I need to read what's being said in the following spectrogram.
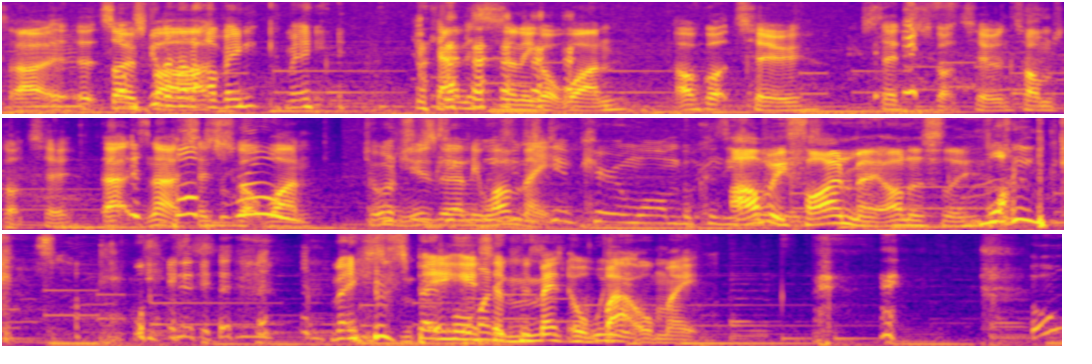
So, uh, so I'm just gonna run out of ink, mate. Candice has only got one. I've got two. Snedge has got two, and Tom's got two. That, It's no, Bob's Snedge has got one. Jordan, We you're the only one, mate. Give Kieran one because he's I'll be fine, mate, honestly. One because I'm weird. Make him spend more It's money. a 'cause he's mental weird. battle, mate. Oh,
